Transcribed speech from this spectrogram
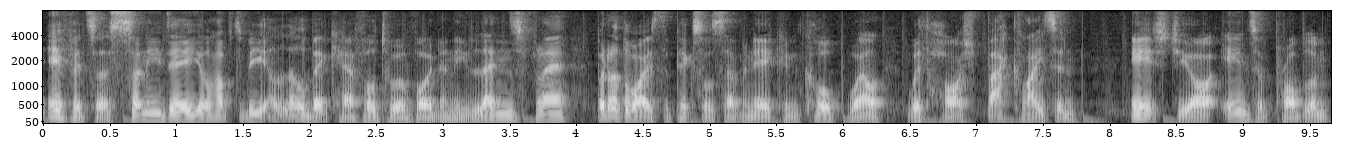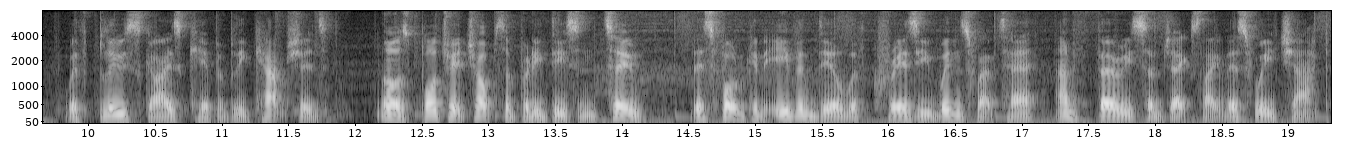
If it's a sunny day, you'll have to be a little bit careful to avoid any lens flare, but otherwise the Pixel 7a can cope well with harsh backlighting. HDR ain't a problem, with blue skies capably captured. Those portrait chops are pretty decent too, this phone can even deal with crazy windswept hair and furry subjects like this wee chap.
